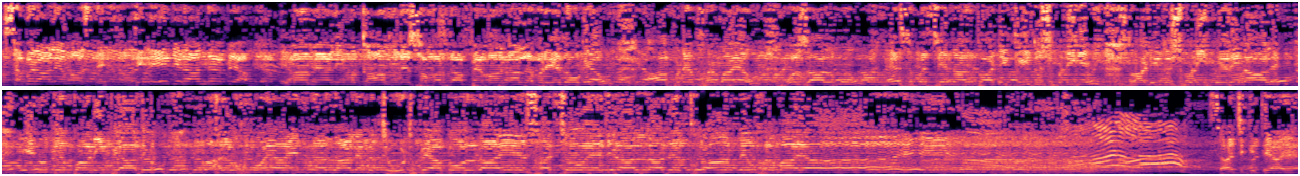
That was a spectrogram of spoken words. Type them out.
صبر والے واسطے۔ تے اے جڑا آندا پیا، امام علی مقام دے صبر دا پیمانہ لبریز ہو گیا آپ نے فرمایا او ظالمو، اس بچے نال تہاڈی کی دشمنی ہے؟ تہاڈی دشمنی میرے نال ہے۔ اینو تے پانی پیا دیو۔ معلوم ہویا اندا ظالم جھوٹ پیا بولدا ہے۔ سچ ہوئے، جڑا اللہ دے قرآن نے فرمایا۔ سچ کتنے آیا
